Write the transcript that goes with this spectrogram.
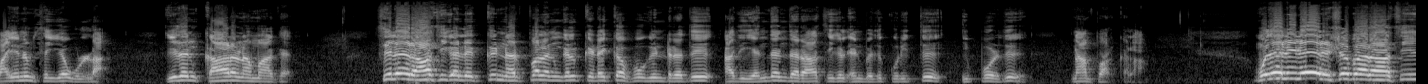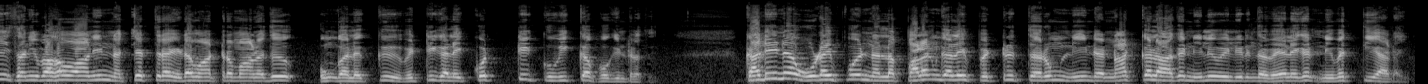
பயணம் செய்ய உள்ளார். இதன் காரணமாக சில ராசிகளுக்கு நற்பலன்கள் கிடைக்கப் போகின்றது. அது எந்தெந்த ராசிகள் என்பது குறித்து இப்பொழுது நாம் பார்க்கலாம். முதலிலே ரிஷப ராசி சனி பகவானின் நட்சத்திர இடமாற்றமானது உங்களுக்கு வெற்றிகளை கொட்டி குவிக்கப் போகின்றது. கடின உழைப்பு நல்ல பலன்களை பெற்றுத்தரும் நீண்ட நாட்களாக நிலுவையில் இருந்த வேலைகள் நிவர்த்தி அடையும்.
